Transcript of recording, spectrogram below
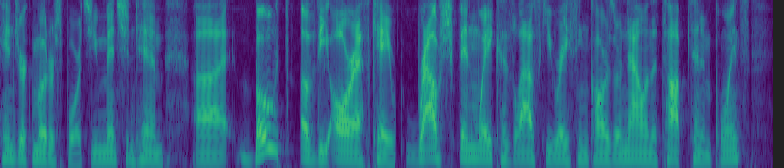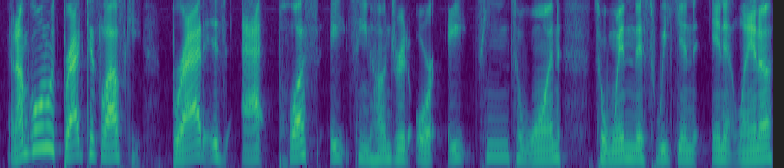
Hendrick Motorsports. You mentioned him. Uh, both of the RFK, Roush Fenway Keselowski racing cars are now in the top 10 in points. And I'm going with Brad Keselowski. Brad is at plus 1800 or 18 to 1 to win this weekend in Atlanta.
